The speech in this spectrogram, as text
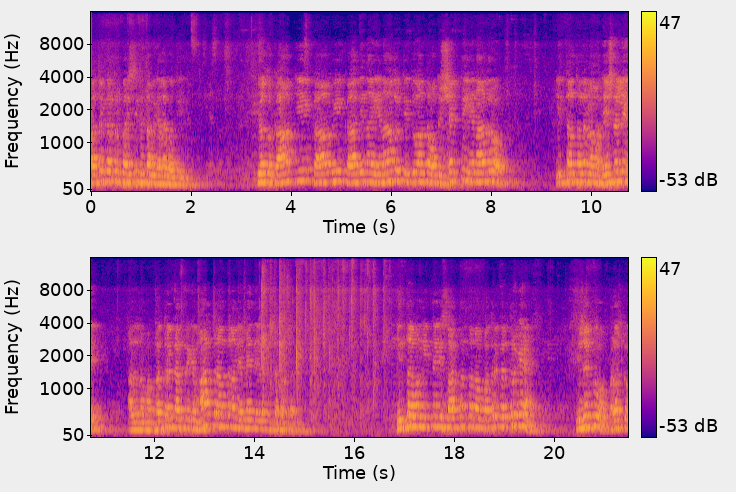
ಪತ್ರಕರ್ತರ ಪರಿಸ್ಥಿತಿ ತಮಗೆಲ್ಲ ಗೊತ್ತಿದೆ. ಇವತ್ತು ಕಾಕಿ, ಕಾವಿ, ಕಾದಿನ ಏನಾದರೂ ತಿದ್ದುವಂತ ಒಂದು ಶಕ್ತಿ ಏನಾದರೂ ಇತ್ತಂತಂದ್ರೆ ನಮ್ಮ ದೇಶದಲ್ಲಿ ಅದು ನಮ್ಮ ಪತ್ರಕರ್ತರಿಗೆ ಮಾತ್ರ ಅಂತ ನಾನು ಹೆಮ್ಮೆಯಿಂದ ಹೇಳಕ್ ಇಷ್ಟಪಡ್ತಾರೆ ಇಂಥ ಒಂದು ನಿಟ್ಟಿನಲ್ಲಿ ಸಾಕಂತ ನಾವು ಪತ್ರಕರ್ತರಿಗೆ ನಿಜಕ್ಕೂ ಬಹಳಷ್ಟು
